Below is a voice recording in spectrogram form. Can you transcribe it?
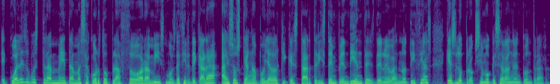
eh, ¿cuál es vuestra meta más a corto plazo ahora mismo? Es decir, de cara a esos que han apoyado al Kickstarter y estén pendientes de nuevas noticias, ¿qué es lo próximo que se van a encontrar?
